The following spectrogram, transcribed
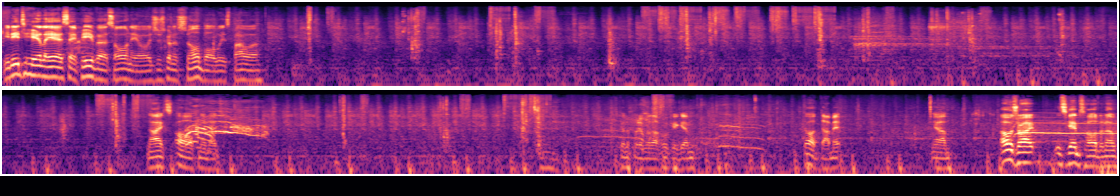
You need to heal ASAP versus Oni or he's just going to snowball with his power. Nice. Oh, no, no. Gonna put him with that hook again. God damn it. Yeah. I was right. This game's harder now.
